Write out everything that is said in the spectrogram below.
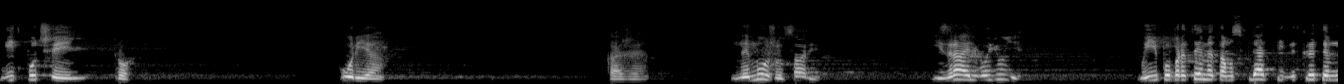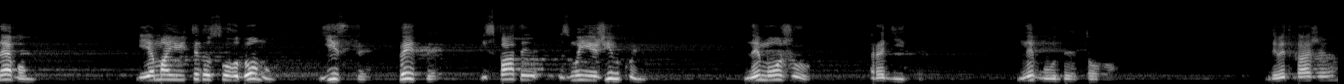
відпочинь трохи. Урія каже, не можу, царю. Ізраїль воює. Мої побратими там сплять під відкритим небом. І я маю йти до свого дому, їсти, пити і спати з моєю жінкою. Не можу радіти. Не буде того. Давид каже,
